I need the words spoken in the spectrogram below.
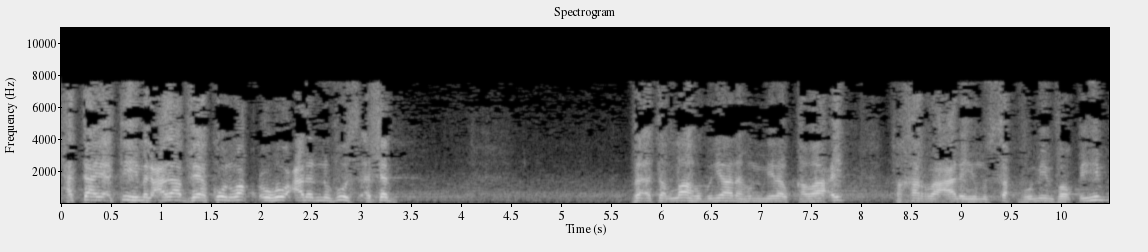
حتى يأتيهم العذاب فيكون وقعه على النفوس أشد. فأتى الله بنيانهم من القواعد فخر عليهم السقف من فوقهم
